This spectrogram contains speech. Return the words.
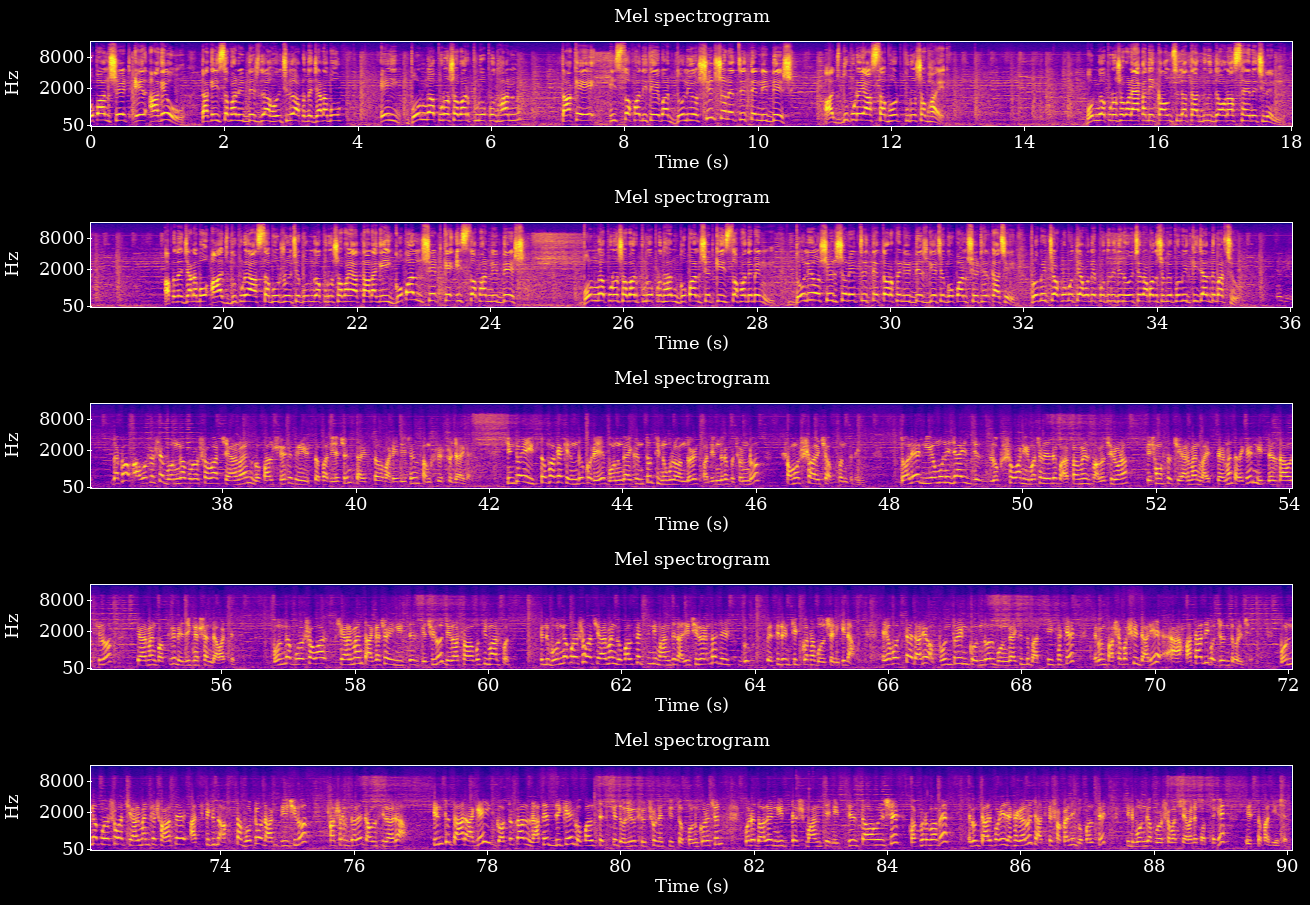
গোপাল শেঠ। এর আগেও তাকে ইস্তফা নির্দেশ দেওয়া হয়েছিল। আপনাদের জানাব, এই বনগাঁ পুরসভার পুরপ্রধান তাকে ইস্তফা দিতে এবার দলীয় শীর্ষ নেতৃত্বের নির্দেশ। আজ দুপুরে আস্থা ভোট পুরসভায়। বনগাঁ পুরসভার একাধিক কাউন্সিলর তার বিরুদ্ধে অনাস্থা এনেছিলেন। আপনাদের জানাব, আজ দুপুরে আস্থা ভোট রয়েছে বনগাঁ পুরসভায় আর তার আগেই গোপাল শেঠকে ইস্তফার নির্দেশ। বনগাঁ পুরসভার পুরপ্রধান গোপাল শেঠকে ইস্তফা দেবেন। দলীয় শীর্ষ নেতৃত্বের তরফে নির্দেশ গিয়েছে গোপাল শেঠের কাছে। প্রবীর চক্রবর্তী আমাদের প্রতিনিধি রয়েছেন। আমাদের সঙ্গে প্রবীর, কি জানতে পারছ? দেখো, অবশেষে বনগা পুরসভার চেয়ারম্যান গোপাল শেঠ তিনি ইস্তফা দিয়েছেন, তার ইস্তফা পাঠিয়ে দিয়েছেন সংশ্লিষ্ট জায়গায়। কিন্তু এই ইস্তফাকে কেন্দ্র করে বনগায় কিন্তু তৃণমূল অন্দরে কদিন ধরে প্রচণ্ড সমস্যা হয়েছে অভ্যন্তরীণ। দলের নিয়ম অনুযায়ী লোকসভা নির্বাচনে যাদের পারফরমেন্স ভালো ছিল না, যে সমস্ত চেয়ারম্যান ভাইস চেয়ারম্যান তাদেরকে নির্দেশ দেওয়া হচ্ছিল চেয়ারম্যান পদ থেকে রেজিগনেশন দেওয়ার ক্ষেত্রে। বনগা পুরসভার চেয়ারম্যান তার কাছে এই নির্দেশ গেছিল জেলা সভাপতি মারফত। কিন্তু বনগা পুরসভার চেয়ারম্যান গোপাল সেট তিনি মানতে রাজি ছিলেন না যে প্রেসিডেন্ট ঠিক কথা বলছেন কিনা। এই অবস্থায় দাঁড়িয়ে অভ্যন্তরীণ কোন্দল বনগায় কিন্তু বাড়তেই থাকে এবং পাশাপাশি দাঁড়িয়ে হাতাহাতি পর্যন্ত হয়েছে। বনগা পৌরসভার চেয়ারম্যানকে সরাতে আজকে কিন্তু আস্থা ভোটও ডাক দিয়েছিল শাসক দলের কাউন্সিলররা। কিন্তু তার আগেই গতকাল রাতের দিকে গোপাল সেটকে দলীয় শীর্ষ নেতৃত্ব ফোন করেছেন। করে দলের নির্দেশ মানতে নির্দেশ দেওয়া হয়েছে কঠোরভাবে এবং তারপরেই দেখা গেল যে আজকে সকালেই গোপাল সেট তিনি বনগা পুরসভার চেয়ারম্যানের পদ থেকে ইস্তফা দিয়েছেন।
